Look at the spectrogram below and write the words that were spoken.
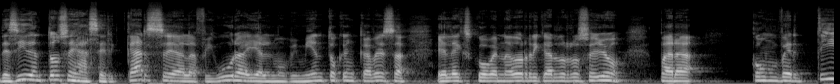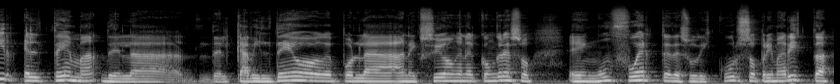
decide entonces acercarse a la figura y al movimiento que encabeza el ex gobernador Ricardo Rosselló para convertir el tema del cabildeo por la anexión en el Congreso en un fuerte de su discurso primarista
